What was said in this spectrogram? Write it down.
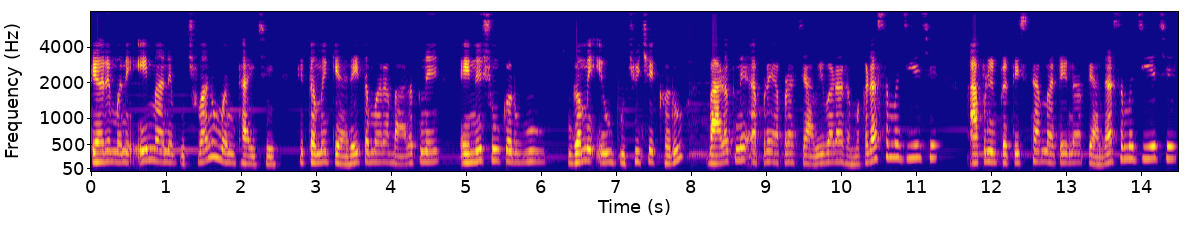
ત્યારે મને એ માને પૂછવાનું મન થાય છે કે તમે ક્યારેય તમારા બાળકને એને શું કરવું? ગમે એવું પૂછ્યું છે ખરું? બાળકને આપણે આપણા ચાવીવાળા રમકડા સમજીએ છીએ આપણી પ્રતિષ્ઠા માટેના પ્યાદા સમજીએ છીએ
